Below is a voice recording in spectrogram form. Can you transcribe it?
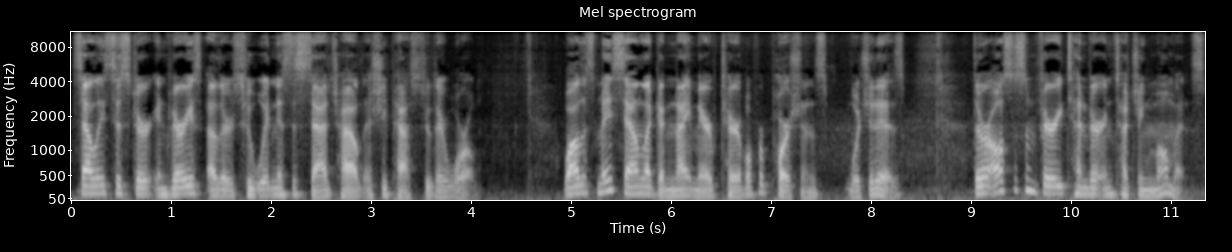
Sally's sister, and various others who witness this sad child as she passed through their world. While this may sound like a nightmare of terrible proportions, which it is, there are also some very tender and touching moments,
